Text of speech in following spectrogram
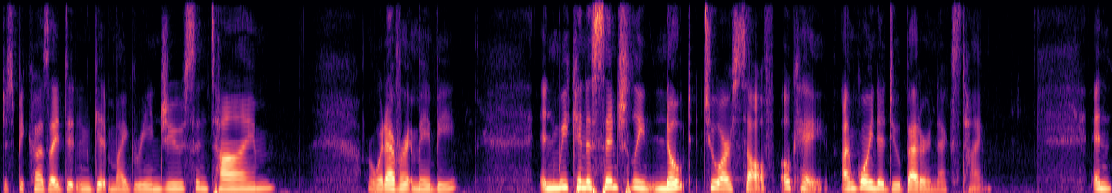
just because I didn't get my green juice in time or whatever it may be. And we can essentially note to ourselves, okay, I'm going to do better next time. And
